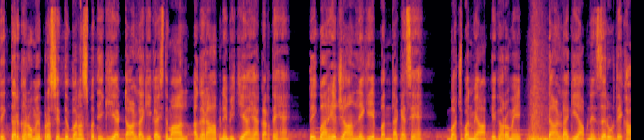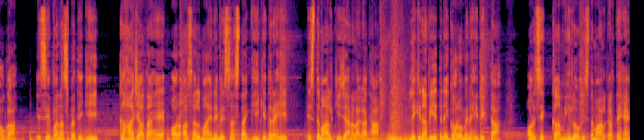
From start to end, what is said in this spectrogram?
अधिकतर घरों में प्रसिद्ध वनस्पति घी या डालडा घी का इस्तेमाल अगर आपने भी किया या करते हैं तो एक बार ये जान ले कि बनता कैसे है। बचपन में आपके घरों में डालडा घी आपने ज़रूर देखा होगा। इसे वनस्पति घी कहा जाता है और असल मायने में सस्ता घी की तरह ही इस्तेमाल की जाने लगा था। लेकिन अभी इतने घरों में नहीं दिखता और इसे कम ही लोग इस्तेमाल करते हैं।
